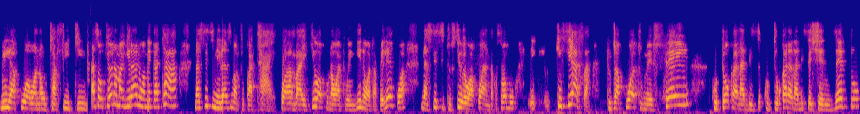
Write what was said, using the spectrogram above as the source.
bila kuwa wana utafiti. Sasa ukiona majirani wamekataa, na sisi ni lazima tukatae kwamba ikiwa kuna watu wengine watapelekwa, na sisi tusiwe wa kwanza, kwa sababu kisiasa tutakuwa tumefail kutoka na kutokana na decision zetu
